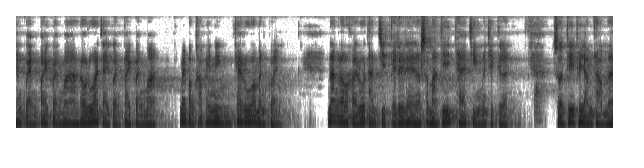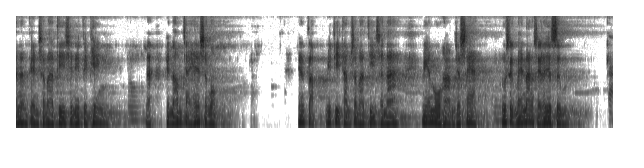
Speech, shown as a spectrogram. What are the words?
ยังแกว่งไปแกว่งมา เรารู้ว่าใจแกว่งไปแกว่งมา ไม่บังคับให้นิ่ง แค่รู้ว่ามันแกว่ง นั่งแล้วก็คอยรู้ทันจิตไปเรื่อยๆแล้วสมาธิแท้จริงมันจะเกิด ส่วนที่พยายามทำนั้นมันเป็นสมาธิชนิดไปเพ่งอืมนะเป็นน้อมใจให้สงบงั้นปรับวิธีทำสมาธิซะนะไม่งั้นโมหามจะแทรก รู้สึกไหมนั่งเสร็จแล้วจะซึมค่ะ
